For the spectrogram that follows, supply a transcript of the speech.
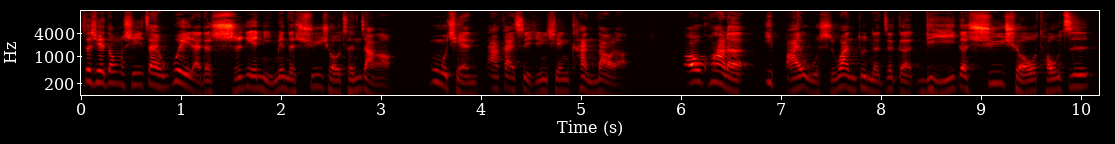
这些东西，在未来的十年里面的需求成长哦，目前大概是已经先看到了，包括了一百五十万吨的这个锂的需求投资，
